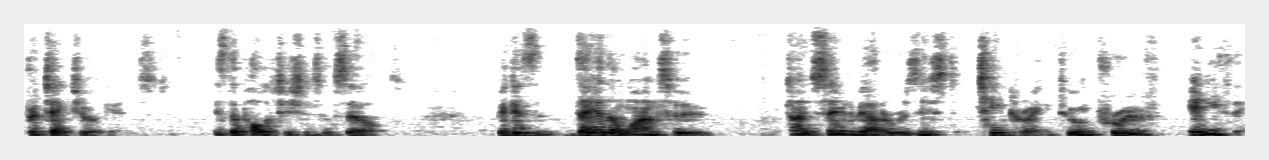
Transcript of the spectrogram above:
protect you against is the politicians themselves, because they're the ones who don't seem to be able to resist tinkering to improve anything.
